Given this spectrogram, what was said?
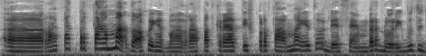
eh, rapat pertama tuh aku ingat banget rapat kreatif pertama itu Desember 2017.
